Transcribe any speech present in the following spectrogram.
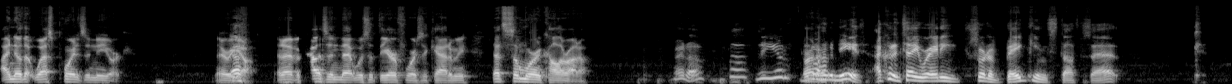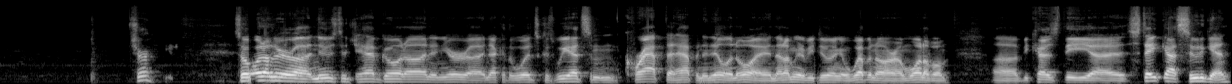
I know that West Point is in New York. There we Yeah. go. And I have a cousin that was at the Air Force Academy. That's somewhere in Colorado. right on. Well, you, you Right don't on. have a need. I couldn't tell you where any sort of banking stuff is at. Sure. So, what other uh, news did you have going on in your uh, neck of the woods? Because we had some crap that happened in Illinois, and then I'm going to be doing a webinar on one of them uh, because the uh, state got sued again,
